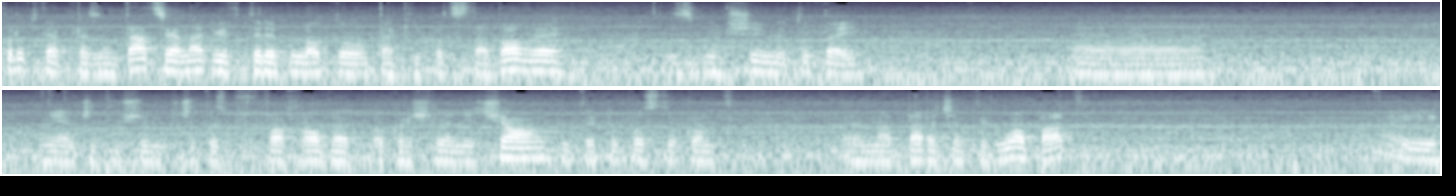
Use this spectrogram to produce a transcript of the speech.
krótka prezentacja. Najpierw tryb lotu taki podstawowy. Zwiększymy tutaj e, nie wiem, czy, się, czy to jest fachowe określenie ciąg, tutaj po prostu kąt e, natarcia tych łopat. No i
